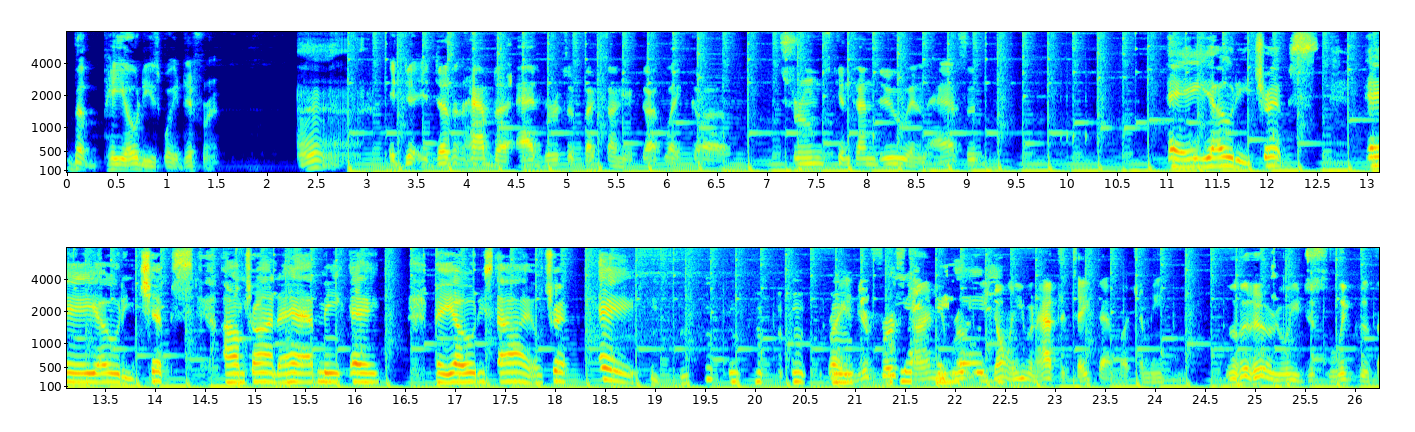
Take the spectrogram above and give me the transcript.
But peyote is way different. Ah. It, it doesn't have the adverse effects on your gut like uh, shrooms can tend to and acid. Peyote trips, peyote chips. I'm trying to have me a peyote style trip. Hey, Right. Your first time, you really you don't even have to take that much. I mean, literally just lick the. Th-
